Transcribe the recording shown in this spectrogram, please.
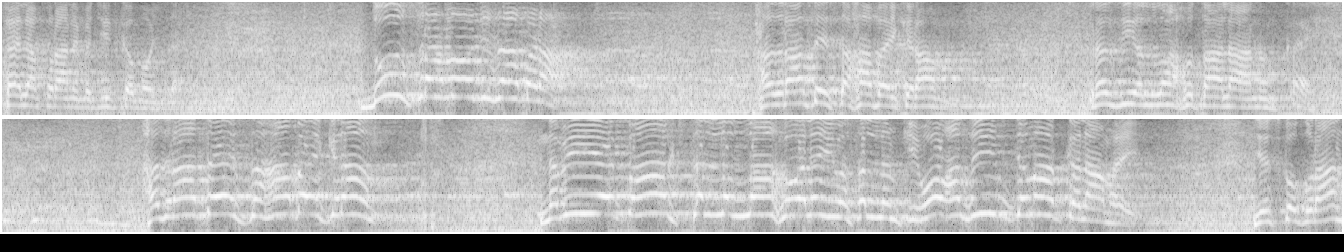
پہلا قرآن مجید کا معجزہ ہے۔ دوسرا معجزہ بڑا حضرات صحابہ کرام رضی اللہ تعالیٰ عنہ کا ہے حضرات صحابہ کرام، نبی پاک صلی اللہ علیہ وسلم کی وہ عظیم جماعت کا نام ہے، جس کو قرآن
